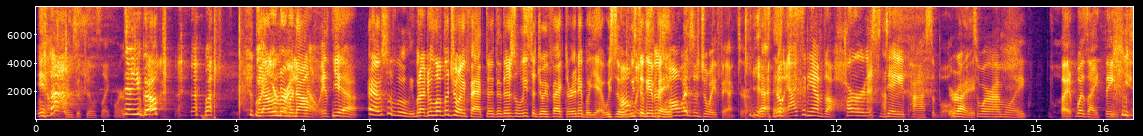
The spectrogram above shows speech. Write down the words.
Yeah. sometimes it feels like work There you go. But we gotta remember right. now. No, it's- yeah, absolutely. But I do love the joy factor. That there's at least a joy factor in it. But yeah, we still we still Always. getting There's paid. always a joy factor. Yeah. No, I could have the hardest day possible. Right. To where I'm like, what was I thinking?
